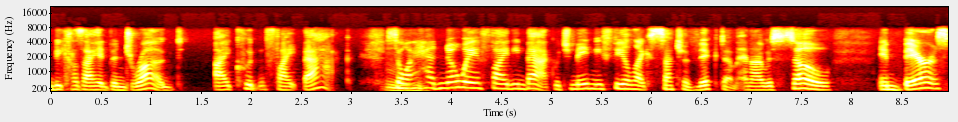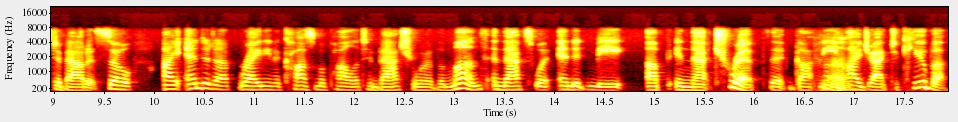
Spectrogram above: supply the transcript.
because I had been drugged, I couldn't fight back. So mm-hmm. I had no way of fighting back, which made me feel like such a victim. And I was so embarrassed about it. So I ended up writing a Cosmopolitan Bachelor of the Month, and that's what ended me up in that trip that got me huh. hijacked to Cuba.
